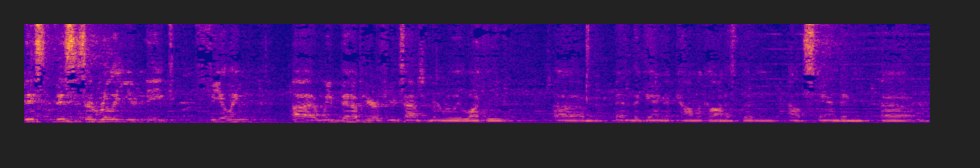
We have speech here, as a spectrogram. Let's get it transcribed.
This this is a really unique feeling. Uh, we've been up here a few times. We've been really lucky, um, and the gang at Comic Con has been outstanding. Um,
